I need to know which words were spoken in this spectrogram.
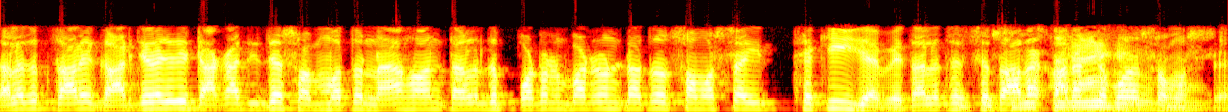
তাহলে তো তাহলে গার্জেনরা যদি টাকা দিতে সম্মত না হন তাহলে তো পঠন পাঠনটা তো সমস্যায় থেকেই যাবে। তাহলে তো সেটা আর সমস্যা, একটা হ্যাঁ, বড় হ্যাঁ, সমস্যা।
